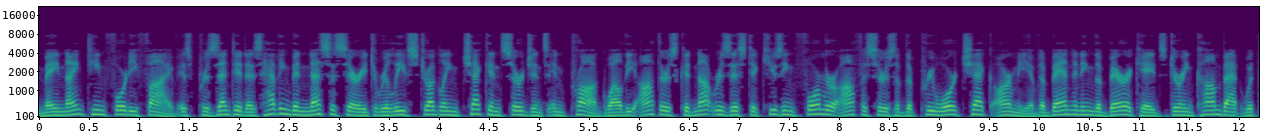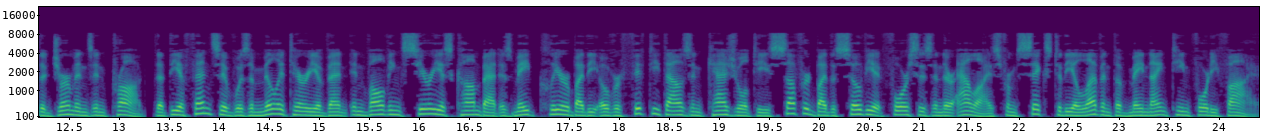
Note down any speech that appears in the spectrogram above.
May 1945 is presented as having been necessary to relieve struggling Czech insurgents in Prague while the authors could not resist accusing former officers of the pre-war Czech army of abandoning the barricades during combat with the Germans in Prague. That the offensive was a military event involving serious combat is made clear by the over 50,000 casualties suffered by the Soviet forces and their allies from 6 to the 11th of May 1945.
